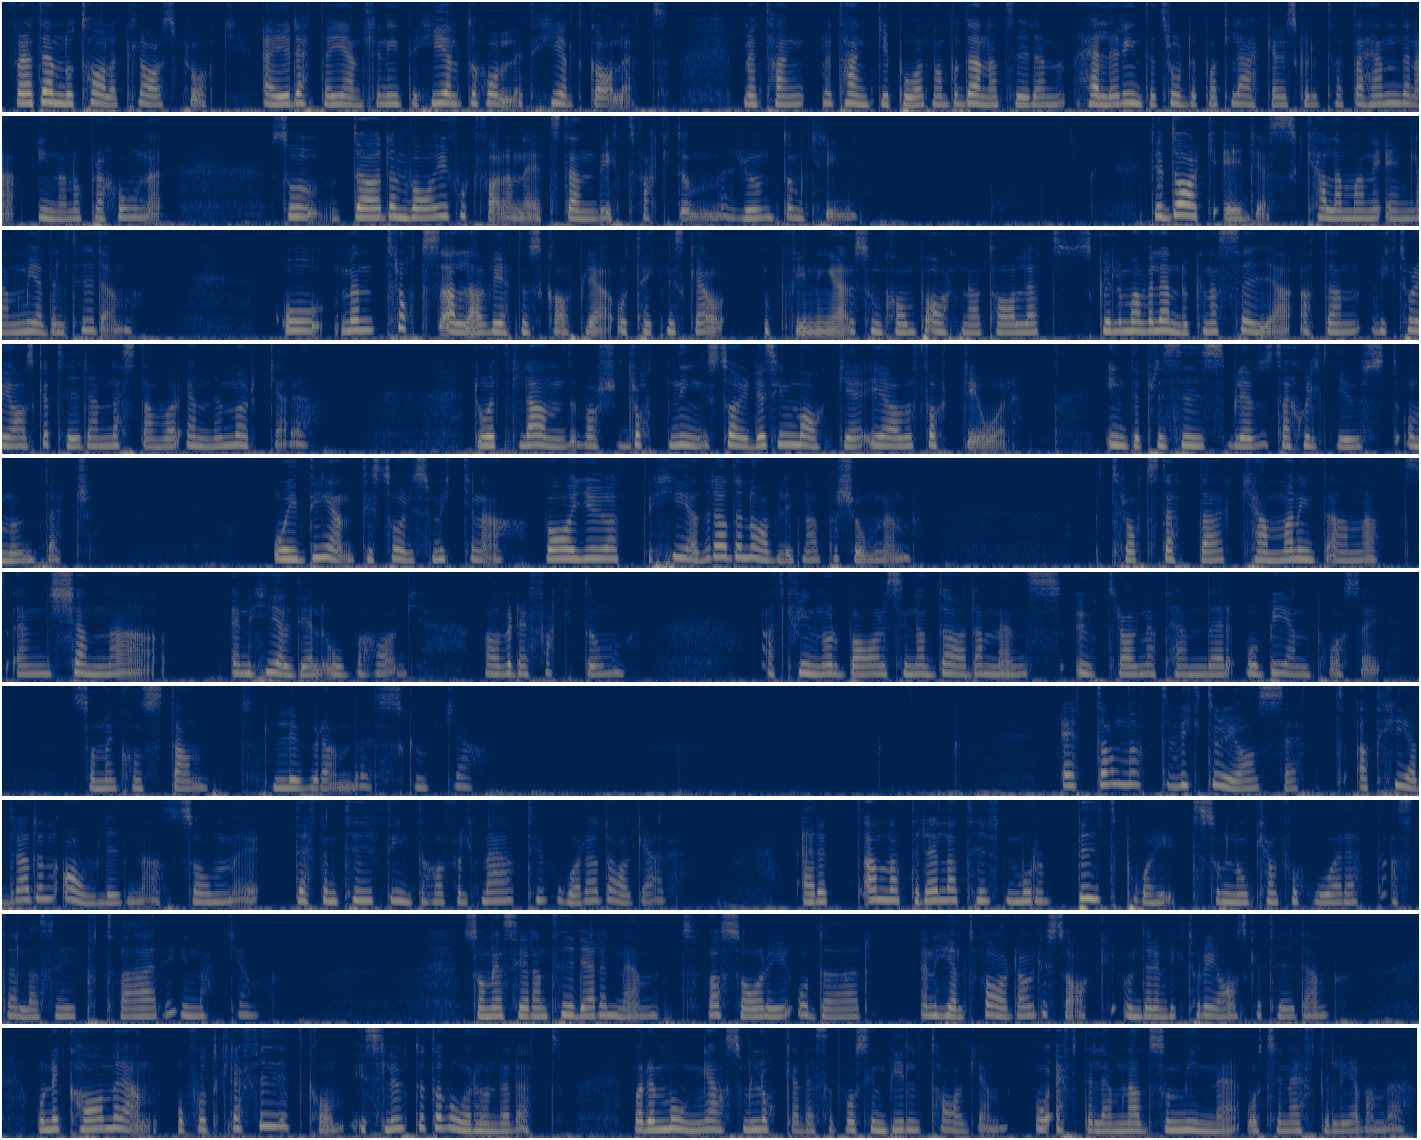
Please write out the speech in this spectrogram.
för att ändå tala klarspråk är ju detta egentligen inte helt och hållet helt galet. Med, tan med tanke på att man på denna tiden heller inte trodde på att läkare skulle tvätta händerna innan operationer. Så döden var ju fortfarande ett ständigt faktum runt omkring. The Dark Ages kallar man i England medeltiden. Och, men trots alla vetenskapliga och tekniska uppfinningar som kom på 1800-talet skulle man väl ändå kunna säga att den viktorianska tiden nästan var ännu mörkare. Då ett land vars drottning sörjde sin make i över 40 år inte precis blev särskilt ljust och muntert. Och idén till sorgsmyckena var ju att hedra den avlidna personen. Trots detta kan man inte annat än känna en hel del obehag över det faktum att kvinnor bar sina döda mäns utdragna tänder och ben på sig som en konstant lurande skugga. Ett annat viktorianskt sätt att hedra den avlidna som definitivt inte har följt med till våra dagar är ett annat relativt morbid påhitt som nog kan få håret att ställa sig på tvär i nacken. Som jag sedan tidigare nämnt var sorg och död en helt vardaglig sak under den viktorianska tiden. Och när kameran och fotografiet kom i slutet av århundradet var det många som lockades att få sin bild tagen och efterlämnad som minne åt sina efterlevande.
